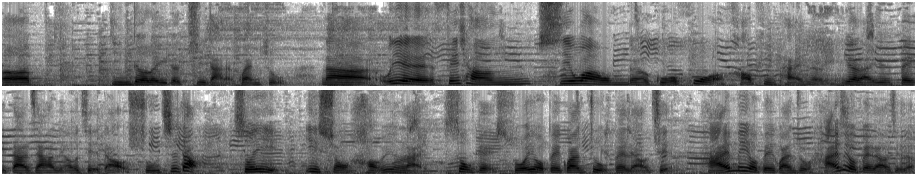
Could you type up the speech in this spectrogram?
而赢得了一个巨大的关注。那我也非常希望我们的国货好品牌能越来越被大家了解到、熟知到，所以一首好运来送给所有被关注、被了解、还没有被关注、还没有被了解的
